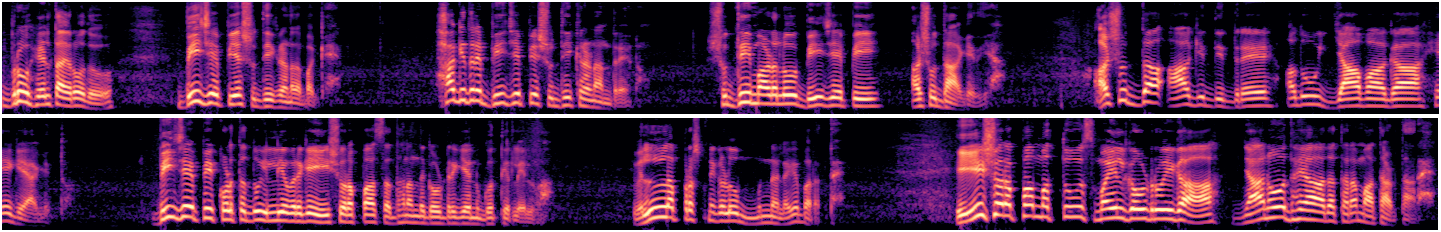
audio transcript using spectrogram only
ಇಬ್ಬರು ಹೇಳ್ತಾ ಇರೋದು ಬಿಜೆಪಿಯ ಶುದ್ಧೀಕರಣದ ಬಗ್ಗೆ. ಹಾಗಿದ್ರೆ ಪಿಯ ಶುದ್ಧೀಕರಣ ಅಂದ್ರೆ ಏನು? ಶುದ್ಧಿ ಮಾಡಲು ಬಿಜೆಪಿ ಅಶುದ್ಧ ಆಗಿದೆಯಾ? ಅಶುದ್ಧ ಆಗಿದ್ದಿದ್ರೆ ಅದು ಯಾವಾಗ, ಹೇಗೆ ಆಗಿತ್ತು? ಬಿಜೆಪಿ ಕೊಳ್ತದ್ದು ಇಲ್ಲಿಯವರೆಗೆ ಈಶ್ವರಪ್ಪ ಸದಾನಂದ ಗೌಡರಿಗೆ ಏನು ಗೊತ್ತಿರಲಿಲ್ವಾ? ಇವೆಲ್ಲ ಪ್ರಶ್ನೆಗಳು ಮುನ್ನೆಲೆಗೆ ಬರುತ್ತೆ. ಈಶ್ವರಪ್ಪ ಮತ್ತು ಸ್ಮೈಲ್ ಗೌಡ್ರು ಈಗ ಜ್ಞಾನೋದಯ ಆದ ಥರ ಮಾತಾಡ್ತಾರೆ.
